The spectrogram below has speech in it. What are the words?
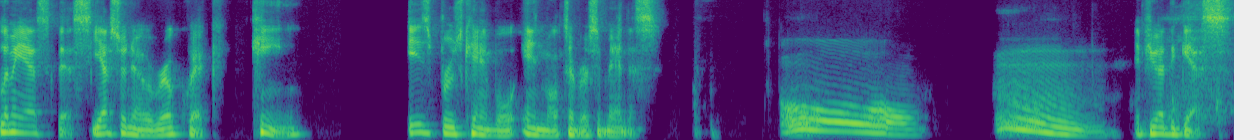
let me ask this yes or no, real quick. Keane, is Bruce Campbell in Multiverse of Madness? Oh. Mm. If you had to guess.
